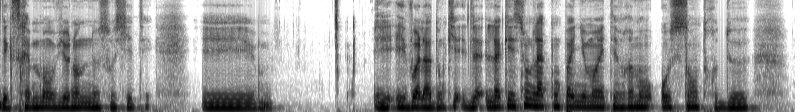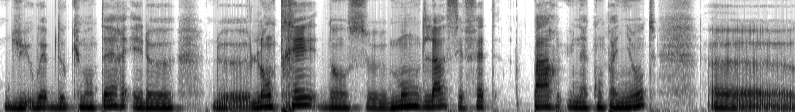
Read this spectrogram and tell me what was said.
d'extrêmement violent de nos sociétés. Et, et, voilà, donc la, question de l'accompagnement était vraiment au centre de, du web documentaire et l'entrée le, dans ce monde-là s'est faite par une accompagnante euh,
